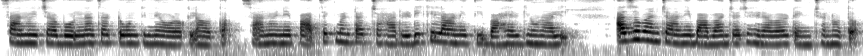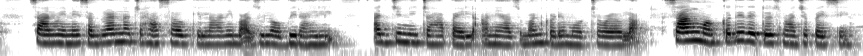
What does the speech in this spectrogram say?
सान्वीच्या बोलण्याचा टोन तिने ओळखला होता. सान्वीने पाच एक मिनटात चहा रेडी केला आणि ती बाहेर घेऊन आली. आजोबांच्या आणि बाबांच्या चेहऱ्यावर टेन्शन होतं. सानवीने सगळ्यांना चहा सर्व केला आणि बाजूला उभी राहिली. आजींनी चहा प्यायला आणि आजोबांकडे मोर्चा वळवला. सांग मग कधी देतोयस माझे पैसे?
